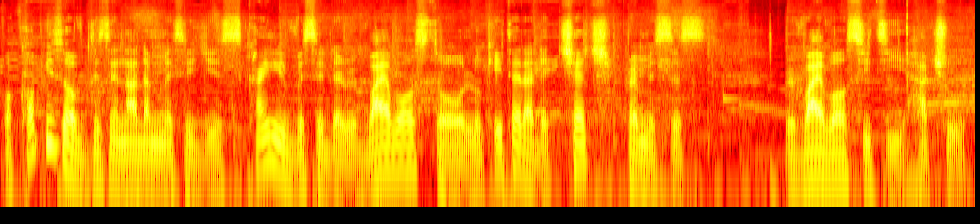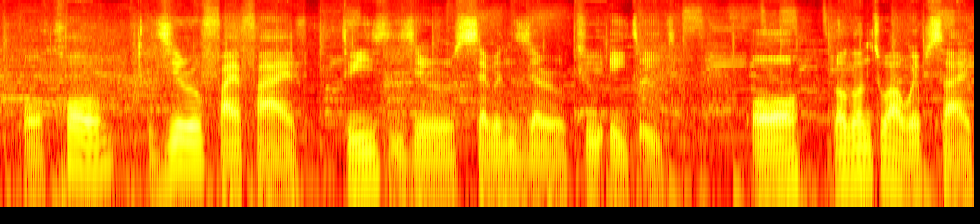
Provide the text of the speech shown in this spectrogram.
For copies of this and other messages, kindly visit the Revival store located at the church premises, Revival City, Haatso, or call 055 3070288 or log on to our website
